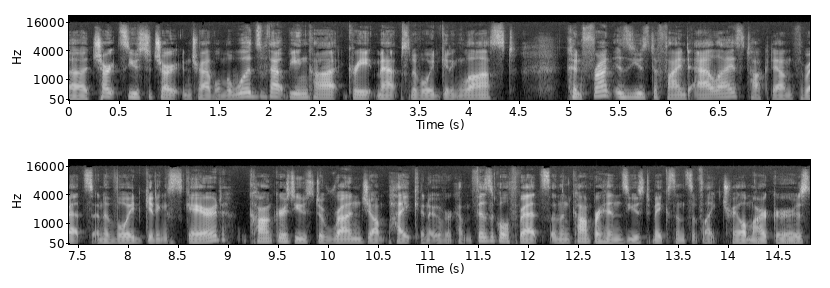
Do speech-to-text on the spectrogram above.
Uh, charts used to chart and travel in the woods without being caught, create maps, and avoid getting lost. Confront is used to find allies, talk down threats, and avoid getting scared. Conquer is used to run, jump, hike, and overcome physical threats. And then Comprehends used to make sense of like trail markers,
